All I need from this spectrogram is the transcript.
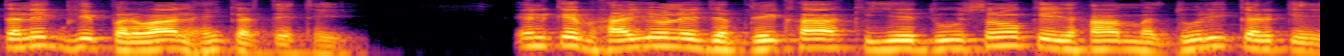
तनिक भी परवाह नहीं करते थे। इनके भाइयों ने जब देखा कि ये दूसरों के यहाँ मजदूरी करके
